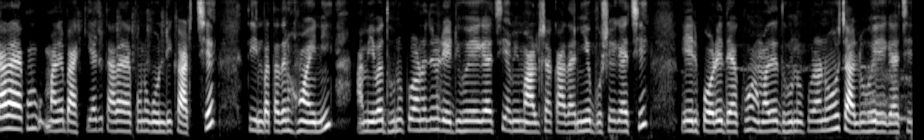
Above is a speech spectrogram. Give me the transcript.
যারা এখন মানে বাকি আছে, তারা এখনও গন্ডি কাটছে। তিনবার তাদের হয়নি। আমি এবার ধনু পোড়ানোর জন্য রেডি হয়ে গেছি। আমি মালসা কাদা নিয়ে বসে গেছি। এরপরে দেখো, আমাদের ধনু পোড়ানোও চালু হয়ে গেছে।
